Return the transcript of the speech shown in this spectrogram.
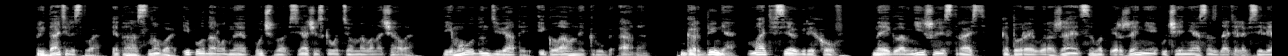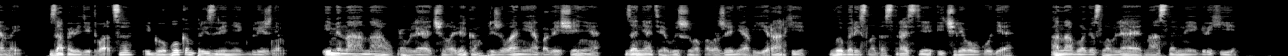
Предательство – это основа и плодородная почва всяческого темного начала. Ему отдан девятый и главный круг ада. Гордыня – мать всех грехов, наиглавнейшая страсть, которое выражается в отвержении учения Создателя Вселенной, заповедей Творца и глубоком презрении к ближним. Именно она управляет человеком при желании обогащения, занятия высшего положения в иерархии, выборе сладострастия и чревоугодия. Она благословляет на остальные грехи.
